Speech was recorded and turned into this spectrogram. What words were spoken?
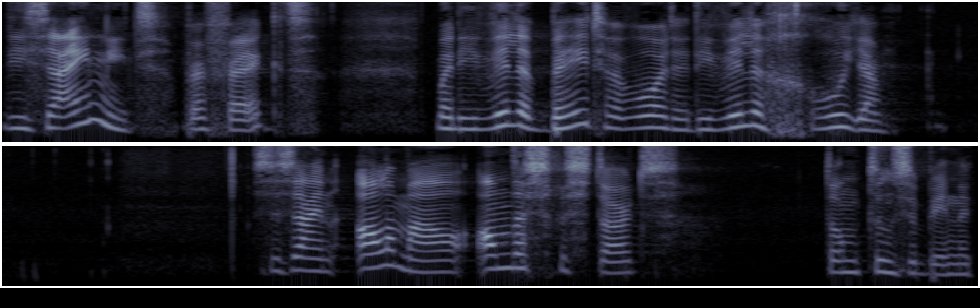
die zijn niet perfect, maar die willen beter worden, die willen groeien. Ze zijn allemaal anders gestart dan, toen ze binnen,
